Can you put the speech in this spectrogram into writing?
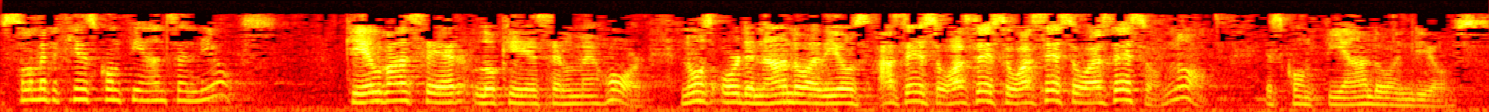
solamente tienes confianza en Dios. Que Él va a hacer lo que es el mejor. No es ordenando a Dios, haz eso, haz eso, haz eso, haz eso. No, es confiando en Dios.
